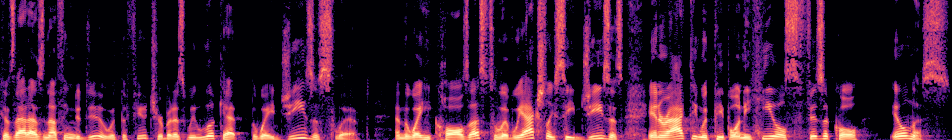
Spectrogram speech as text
Because that has nothing to do with the future. But as we look at the way Jesus lived and the way he calls us to live, we actually see Jesus interacting with people and he heals physical illness.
